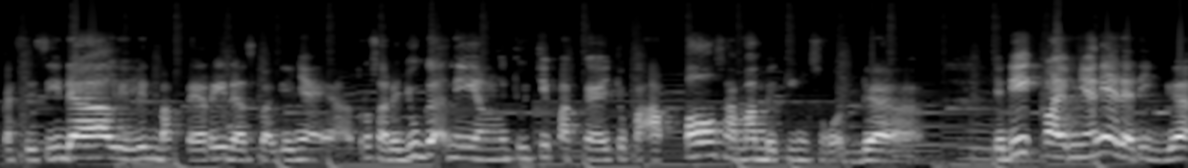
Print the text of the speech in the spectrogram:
pestisida lilin bakteri dan sebagainya ya terus ada juga nih yang cuci pakai cuka apel sama baking soda hmm. jadi klaimnya nih ada tiga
